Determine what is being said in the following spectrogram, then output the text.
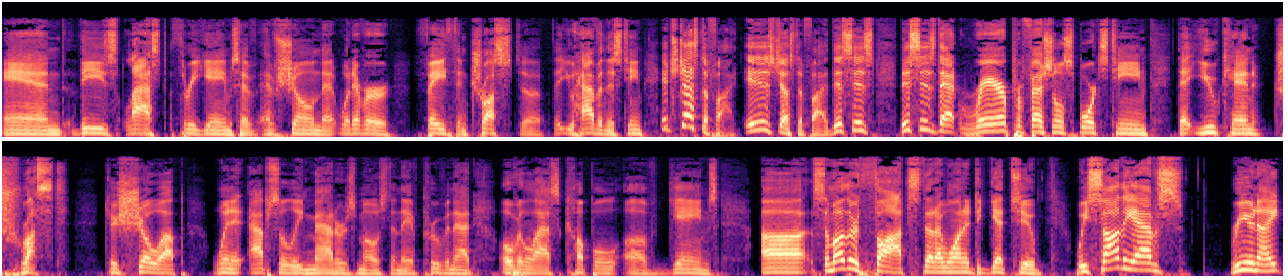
and these last three games have have shown that whatever faith and trust uh, that you have in this team, it's justified. It is justified. This is this is that rare professional sports team that you can trust to show up when it absolutely matters most, and they have proven that over the last couple of games. Uh, some other thoughts that I wanted to get to. We saw the Avs reunite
